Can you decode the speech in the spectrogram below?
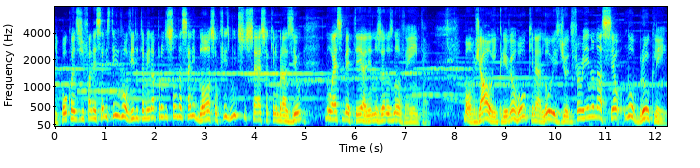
E pouco antes de falecer, ele esteve envolvido também na produção da série Blossom, que fez muito sucesso aqui no Brasil, no SBT, ali nos anos 90. Bom, já o incrível Hulk, né, Louis Jude Ferrino, nasceu no Brooklyn,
